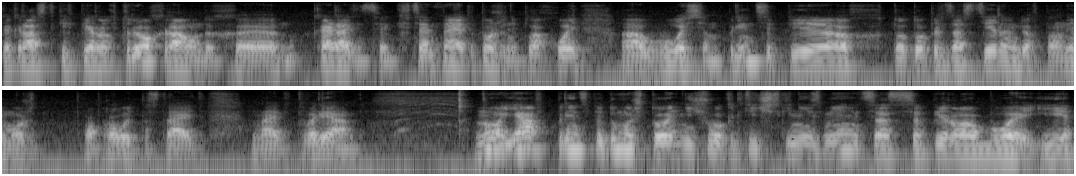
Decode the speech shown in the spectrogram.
как раз таки в первых трех раундах. Э, ну, какая разница? Коэффициент на это тоже неплохой. 8. А, в принципе, кто топит за Стерлинга, вполне может попробовать поставить на этот вариант. Но я, в принципе, думаю, что ничего критически не изменится с первого боя. И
